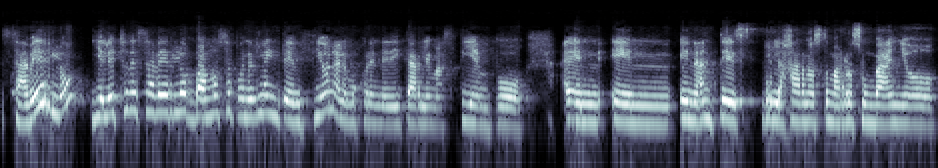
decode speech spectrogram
saberlo y el hecho de saberlo vamos a poner la intención a lo mejor en dedicarle más tiempo, en, antes relajarnos, tomarnos un baño,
